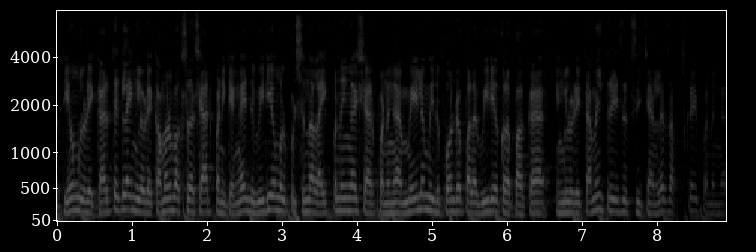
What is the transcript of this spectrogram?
பத்தியும் உங்களுடைய கருத்துக்களை எங்களுடைய கமெண்ட் பாக்ஸ்ல ஷேர் பண்ணிக்கங்க. இந்த வீடியோ உங்களுக்கு பிடிச்சிருந்தா லைக் பண்ணுங்க ஷேர் பண்ணுங்க. மேலும் இது போன்ற பல வீடியோக்களை பார்க்க எங்களுடைய தமிழ் த்ரீ சிக்ஸ்டி சேனலை சப்ஸ்கிரைப் பண்ணுங்க.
